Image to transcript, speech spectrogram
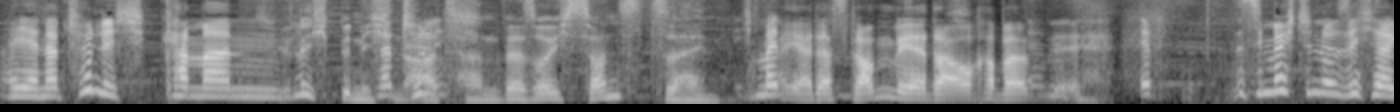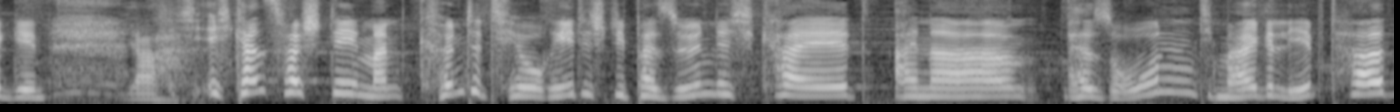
Weil ja, natürlich kann man. Natürlich bin ich Natürlich. Nathan. Wer soll ich sonst sein? Ich Ja, meine, ja, das glauben wir ja da auch, aber äh, sie möchte nur sicher gehen. ja, Ich, ich kann es verstehen, man könnte theoretisch die Persönlichkeit einer Person, die mal gelebt hat,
